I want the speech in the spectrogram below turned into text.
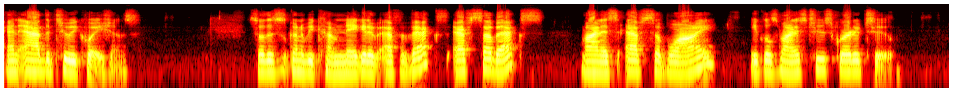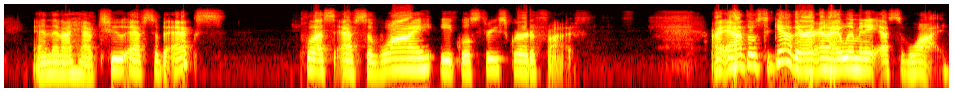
and add the two equations. So this is going to become negative f of x, f sub x minus f sub y equals minus 2 squared of 2. And then I have 2f sub x plus f sub y equals 3 square root of 5. I add those together and I eliminate f sub y.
